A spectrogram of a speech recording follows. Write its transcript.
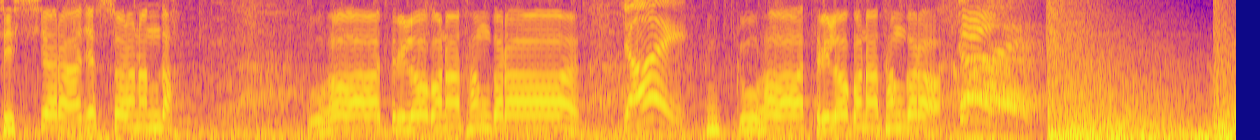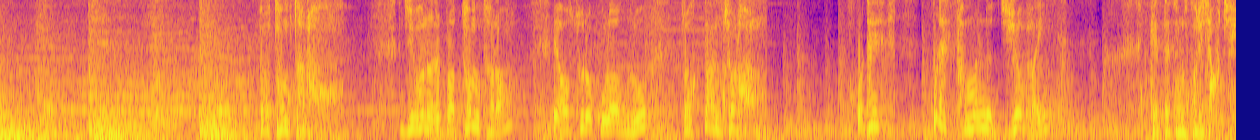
शिष्य राजेश्वर नंदा উহ ত্রিলোকোননাথঙ্গর জয় উহ ত্রিলোকোননাথঙ্গর জয় প্রথম থর জীবনের প্রথম থর এ অসুর কুল গুরু রক্তাঞ্চল ওঠে কোঠে সাধারণ জিয় পাই কেতে কোন করি যাওছি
